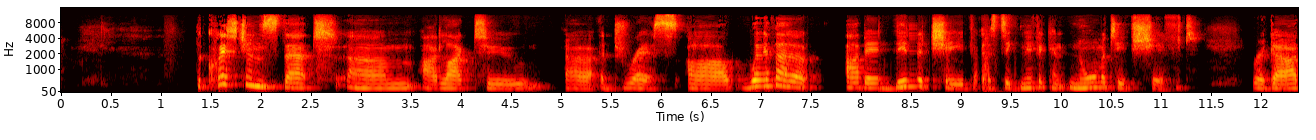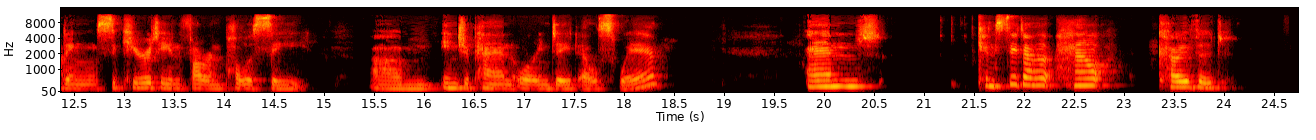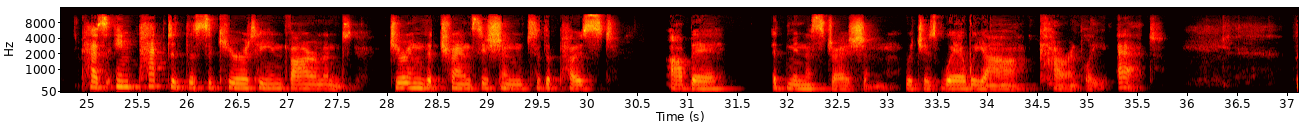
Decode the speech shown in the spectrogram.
The questions that um, I'd like to uh, address are whether Abe did achieve a significant normative shift regarding security and foreign policy um, in Japan or indeed elsewhere. And consider how COVID has impacted the security environment during the transition to the post-Abe administration, which is where we are currently at.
